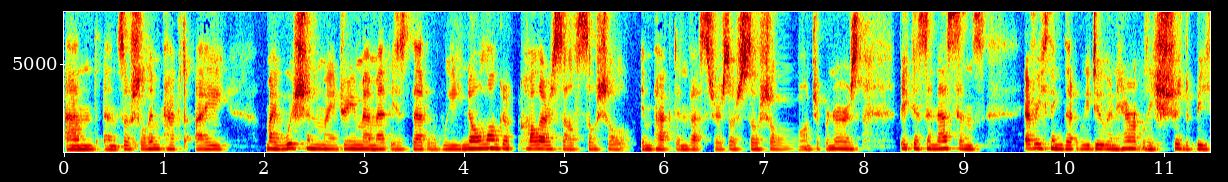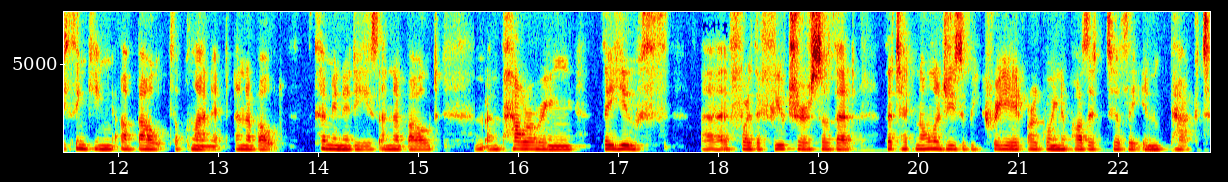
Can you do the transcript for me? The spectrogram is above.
and, and social impact, I my wish and my dream, Emmett, is that we no longer call ourselves social impact investors or social entrepreneurs, because in essence, everything that we do inherently should be thinking about the planet and about communities and about empowering the youth uh, for the future so that the technologies we create are going to positively impact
